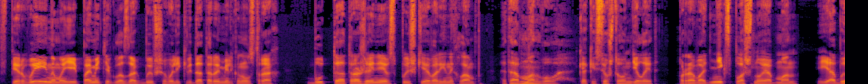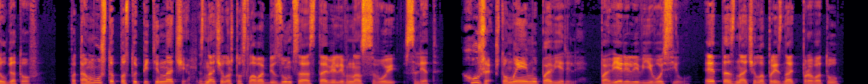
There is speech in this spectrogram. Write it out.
Впервые на моей памяти в глазах бывшего ликвидатора мелькнул страх, будто отражение вспышки аварийных ламп. Это обман, Вова, как и все, что он делает. Проводник сплошной обман. Я был готов. Потому что поступить иначе значило, что слова безумца оставили в нас свой след. Хуже, что мы ему поверили. Поверили в его силу. Это значило признать правоту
